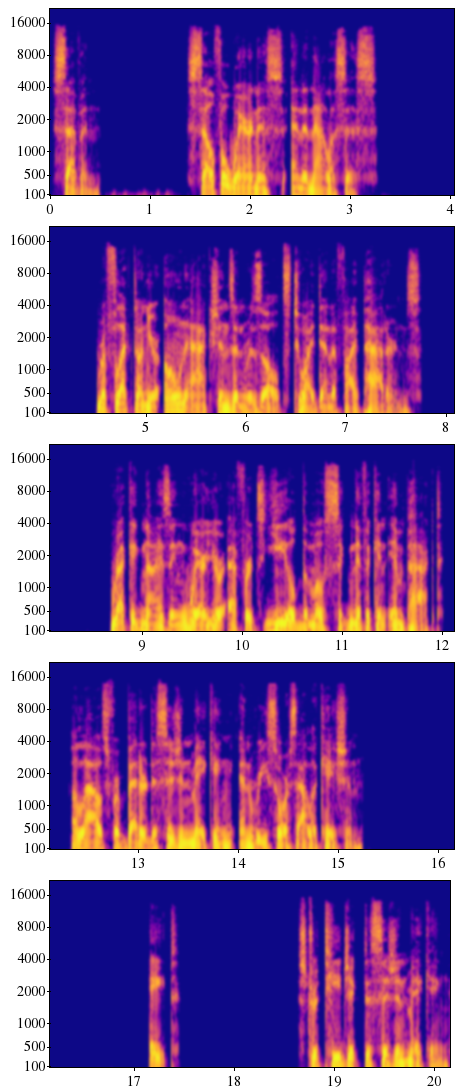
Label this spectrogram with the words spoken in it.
7. Self-awareness and analysis. Reflect on your own actions and results to identify patterns. Recognizing where your efforts yield the most significant impact allows for better decision-making and resource allocation. 8. Strategic decision-making.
